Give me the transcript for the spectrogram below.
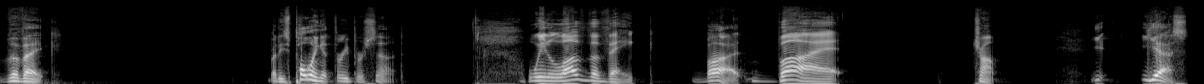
Vivek, but he's polling at three percent. we love Vivek, But but Trump. Y- yes,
